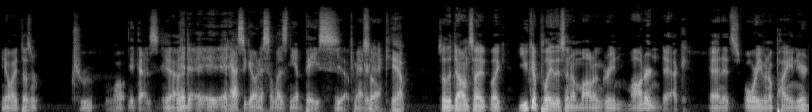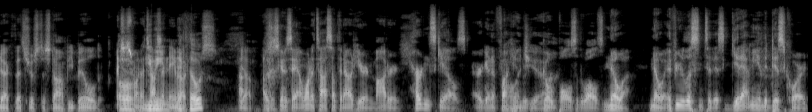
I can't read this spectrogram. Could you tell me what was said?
you know it doesn't. True. Well, it does. yeah. It, it, it has to go in a Selesnya base Yeah, commander so- deck. Yeah. So the downside, like you could play this in a modern green modern deck, and it's or even a pioneer deck that's just a stompy build. I just oh, want to toss mean a name out. Nykthos? Yeah. I was just gonna say I want to toss something out here in modern. Hardened scales are gonna fucking Oh, yeah. go balls to the walls. Noah, Noah, if you're listening to this, get at me in the Discord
